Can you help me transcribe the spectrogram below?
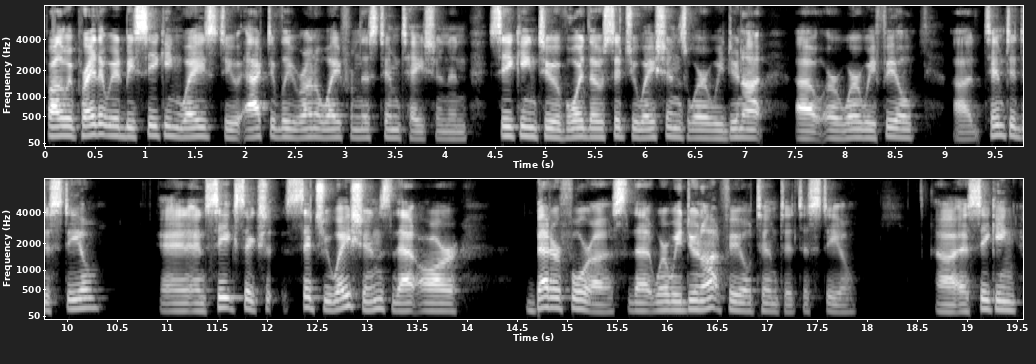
Father, we pray that we would be seeking ways to actively run away from this temptation and seeking to avoid those situations where we do not, uh, or where we feel uh, tempted to steal, and, and seek situations that are better for us, that where we do not feel tempted to steal as seeking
